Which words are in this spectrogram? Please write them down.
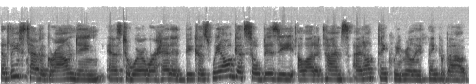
at least have a grounding as to where we're headed because we all get so busy a lot of times. I don't think we really think about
